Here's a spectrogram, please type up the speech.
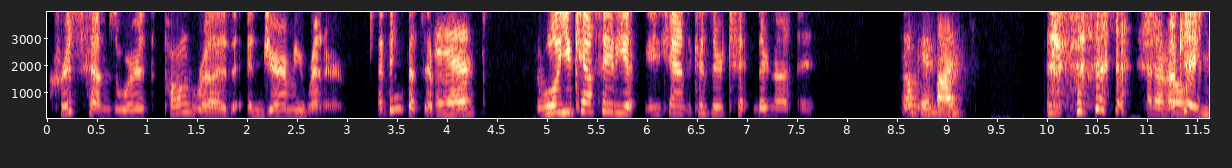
Chris Hemsworth, Paul Rudd, and Jeremy Renner. I think that's everyone. And well, you can't say the you can't because they're te- they're not. okay, fine. I don't know. okay, so,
